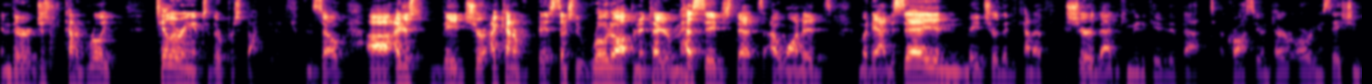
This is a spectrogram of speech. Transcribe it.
and they're just kind of really tailoring it to their perspective. And so uh, I just made sure I kind of essentially wrote up an entire message that I wanted my dad to say and made sure that he kind of shared that and communicated that across the entire organization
